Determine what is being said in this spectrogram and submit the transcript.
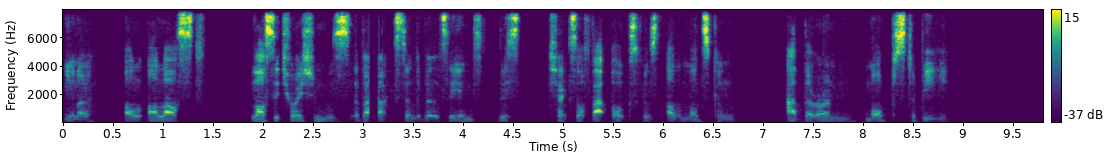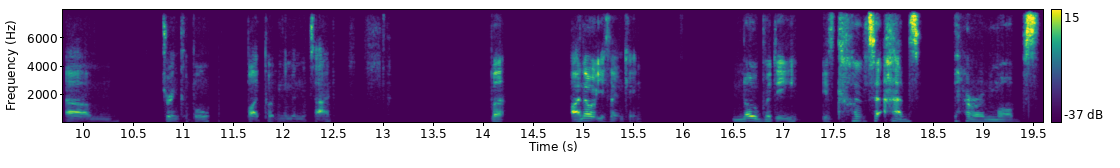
you know, our, our last last situation was about extendability, and this checks off that box because other mods can add their own mobs to be um, drinkable by putting them in the tag. But I know what you're thinking. Nobody is going to add their own mobs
